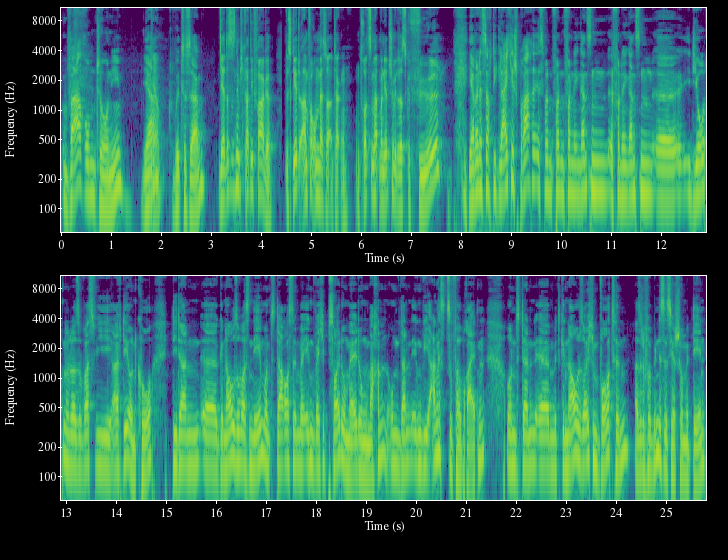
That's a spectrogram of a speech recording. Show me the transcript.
Warum, Toni? Ja, Ja. du willst es sagen? Ja, das ist nämlich gerade die Frage. Es geht einfach um Messerattacken. Und trotzdem hat man jetzt schon wieder das Gefühl, Ja, weil das doch die gleiche Sprache ist von, von, von den ganzen, äh, von den ganzen äh, Idioten oder sowas wie AfD und Co., die dann äh, genau sowas nehmen und daraus dann immer irgendwelche Pseudomeldungen machen, um dann irgendwie Angst zu verbreiten und dann äh, mit genau solchen Worten, also du verbindest es ja schon mit denen,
